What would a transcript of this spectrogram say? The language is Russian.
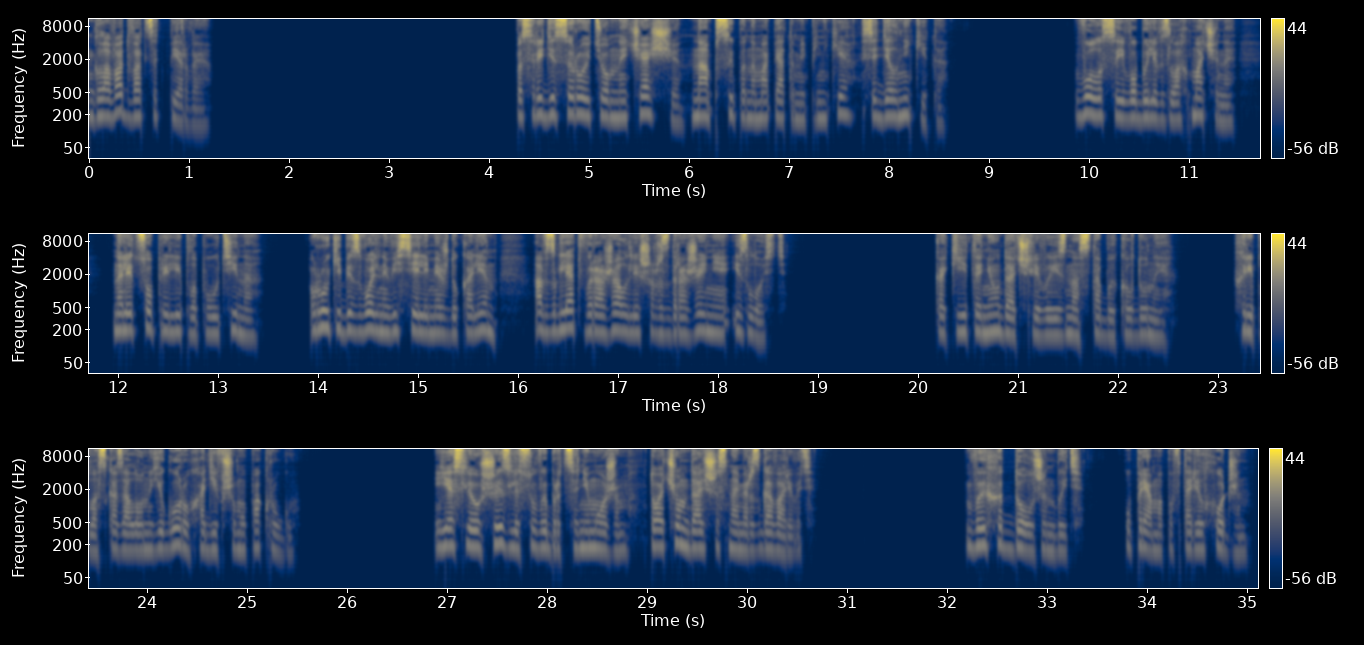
Глава 21. Посреди сырой темной чащи, на обсыпанном опятами пеньке, сидел Никита. Волосы его были взлохмачены, на лицо прилипла паутина, руки безвольно висели между колен, а взгляд выражал лишь раздражение и злость. «Какие-то неудачливые из нас с тобой колдуны», — хрипло сказал он Егору, ходившему по кругу. Если уж из лесу выбраться не можем, то о чем дальше с нами разговаривать? Выход должен быть, упрямо повторил Ходжин.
